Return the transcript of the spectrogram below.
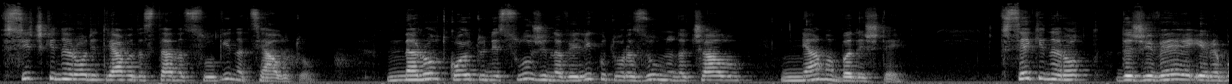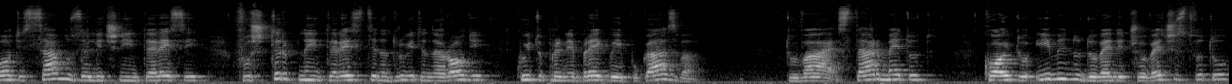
всички народи трябва да станат слуги на цялото. Народ, който не служи на великото разумно начало, няма бъдеще. Всеки народ да живее и работи само за лични интереси, в ущърп на интересите на другите народи, които пренебрегва и показва. Това е стар метод, който именно доведе човечеството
